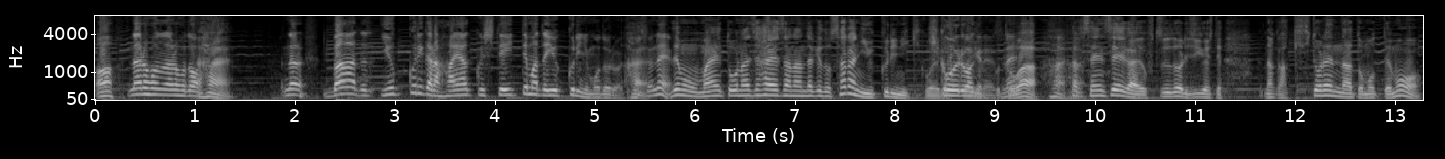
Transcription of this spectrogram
いはいあなるほどなるほどはいなバーゆっくりから早くしていってまたゆっくりに戻るわけですよね、はい、でも前と同じ速さなんだけどさらにゆっくりに聞こえる聞こえるわけですね。ということは、はいはい。なんか先生が普通通り授業してなんか聞き取れんなと思っても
